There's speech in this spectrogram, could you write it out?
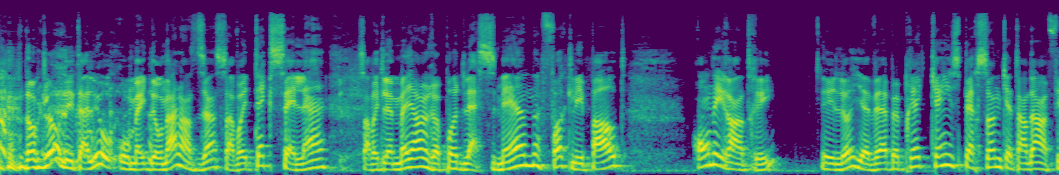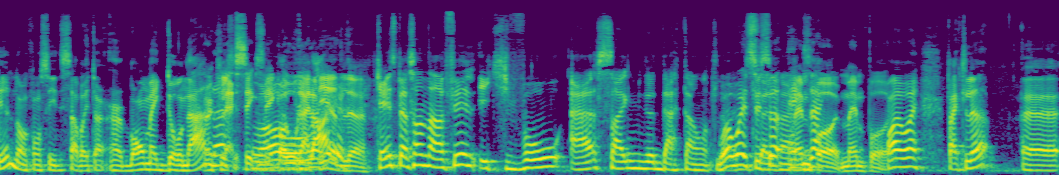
donc là, on est allé au, au McDonald's en se disant, ça va être excellent, ça va être le meilleur repas de la semaine, fuck les pâtes. On est rentré. Et là, il y avait à peu près 15 personnes qui attendaient en file, donc on s'est dit ça va être un, un bon McDonald's. Un là. classique, C'est populaire. rapide, là. 15 personnes dans le fil équivaut à 5 minutes d'attente. Ouais, ouais, c'est ça. Même Exact. pas, même pas. Ouais, ouais. Fait que là, euh,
